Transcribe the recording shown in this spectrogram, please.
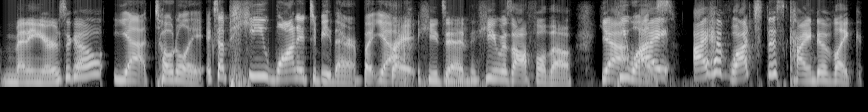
many years ago. Yeah, totally. Except he wanted to be there, but yeah. Right, he did. He was awful though. Yeah, He was. I, I have watched this kind of like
